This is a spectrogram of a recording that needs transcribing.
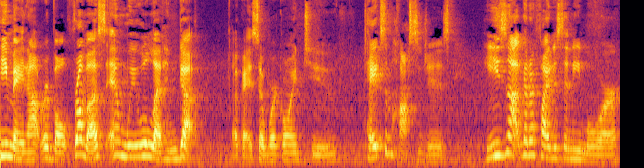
he may not revolt from us, and we will let him go. Okay, so we're going to take some hostages. He's not going to fight us anymore,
